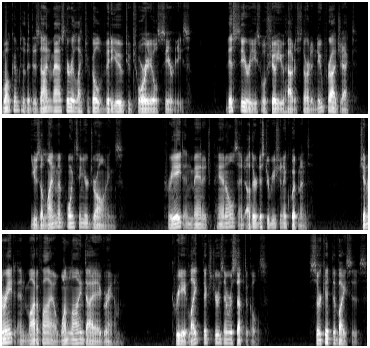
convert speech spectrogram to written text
Welcome to the Design Master Electrical video tutorial series. This series will show you how to start a new project, use alignment points in your drawings, create and manage panels and other distribution equipment, generate and modify a one-line diagram, create light fixtures and receptacles, circuit devices,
